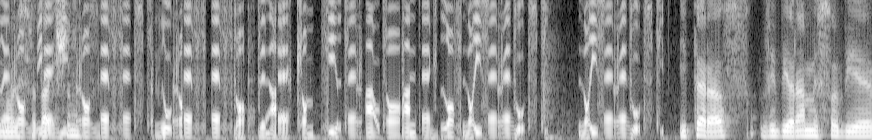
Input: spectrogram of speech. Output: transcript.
Noise Reduction. I teraz wybieramy sobie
